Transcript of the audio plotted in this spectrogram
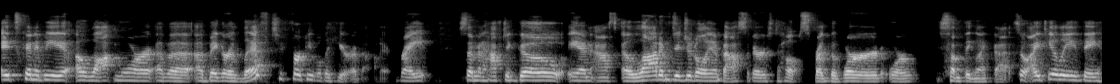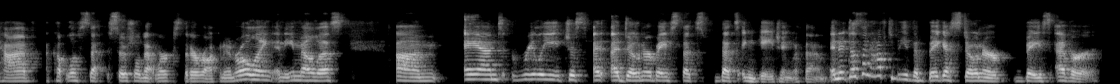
it's going to be a lot more of a, a, bigger lift for people to hear about it, right? So I'm going to have to go and ask a lot of digital ambassadors to help spread the word or something like that. So ideally, they have a couple of social networks that are rocking and rolling, an email list, um, and really just a, a, donor base that's that's engaging with them. And it doesn't have to be the biggest donor base ever.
